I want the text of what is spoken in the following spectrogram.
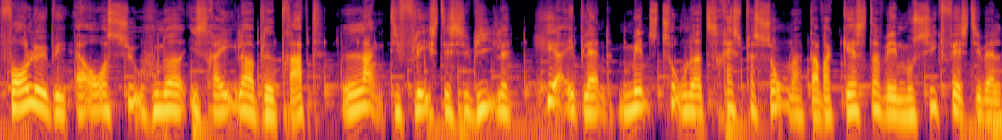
Forløbig er over 700 israelere blevet dræbt, langt de fleste civile, heriblandt mindst 260 personer, der var gæster ved en musikfestival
